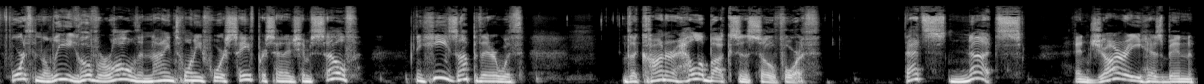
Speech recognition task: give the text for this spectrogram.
fourth in the league overall, the 924 save percentage himself. He's up there with the Connor Hellebuycks and so forth. That's nuts. And Jarry has been,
